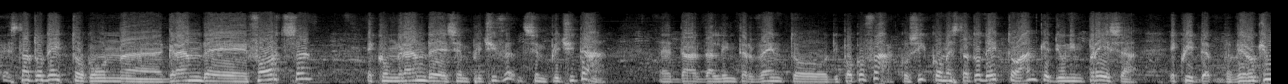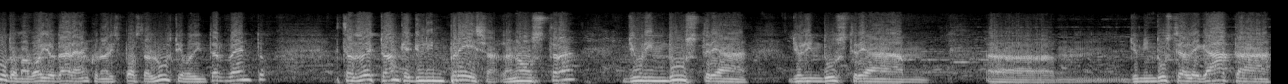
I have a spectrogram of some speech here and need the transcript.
È stato detto con eh, grande forza e con grande semplicità eh, da, dall'intervento di poco fa, così come è stato detto anche di un'impresa, e qui davvero chiudo ma voglio dare anche una risposta all'ultimo intervento, è stato detto anche di un'impresa, la nostra, di un'industria, di un'industria, uh, di un'industria legata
